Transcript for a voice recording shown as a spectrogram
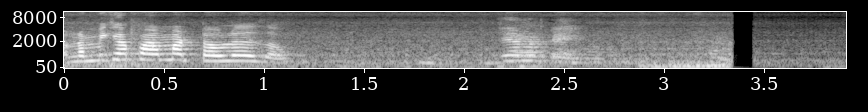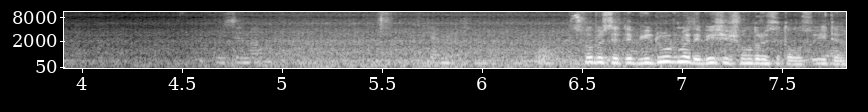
অনামিকা পামারটাও লয়ে যাও। ভিডিওর মধ্যে বেশি সুন্দর তো এটা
